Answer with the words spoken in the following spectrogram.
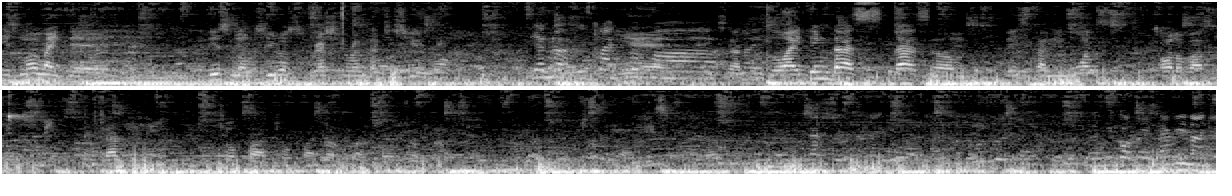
is not like the this luxurious restaurant that you see around. yeah, no, it's like Yeah, proper. exactly. Like, So I think that's that's um basically what all of us came to meet. That's the name. Chopper, chopper, chopper, chopper. that's just amazing. And we got very nice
